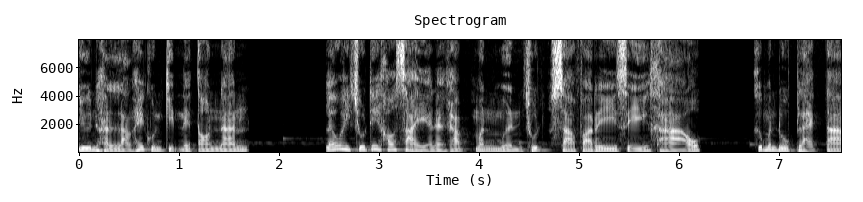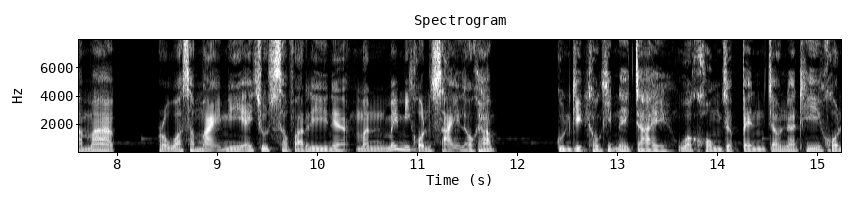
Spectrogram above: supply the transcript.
ยืนหันหลังให้คุณกิตในตอนนั้น แล้วไอ้ชุดที่เขาใส่นะครับ มันเหมือนชุดซาฟารีสีขาว คือมันดูแปลกตามาก เพราะว่าสมัยนี้ไอ้ชุดซาฟารีเนี่ยมันไม่มีคนใส่แล้วครับ คุณกิตเขาคิดในใจว่าคงจะเป็นเจ้าหน้าที่คน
